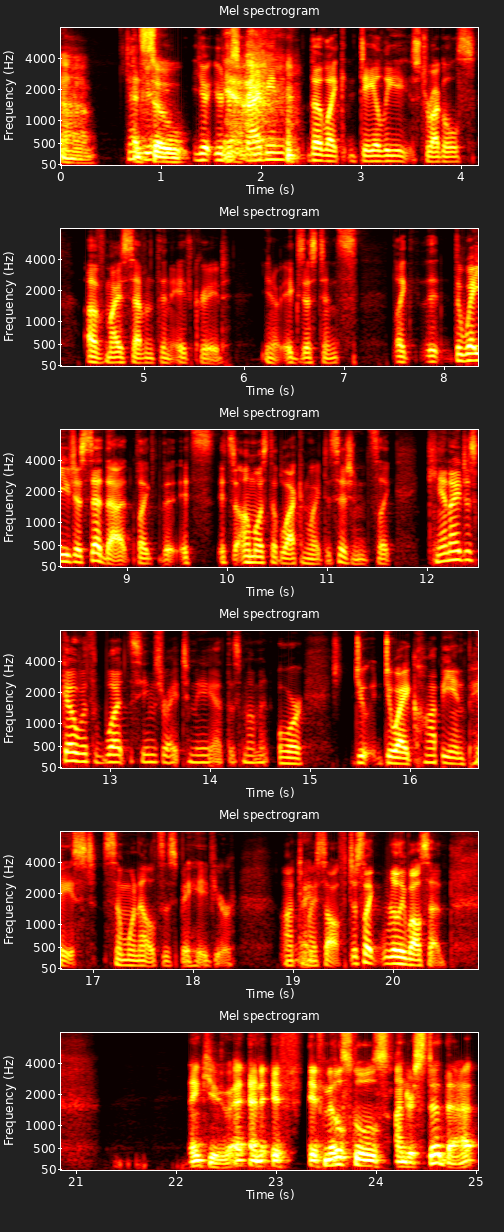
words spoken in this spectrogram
Um, yeah, and you're, so you're, you're yeah. describing the like daily struggles of my seventh and eighth grade, you know, existence. Like the, the way you just said that, like the, it's it's almost a black and white decision. It's like, can I just go with what seems right to me at this moment, or do do I copy and paste someone else's behavior onto right. myself? Just like really well said. Thank you. And if if middle schools understood that,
